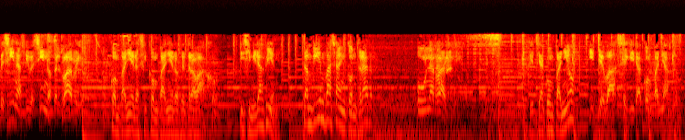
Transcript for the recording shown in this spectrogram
vecinas y vecinos del barrio, compañeras y compañeros de trabajo. Y si miras bien, también vas a encontrar una radio que te acompañó y te va a seguir acompañando.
